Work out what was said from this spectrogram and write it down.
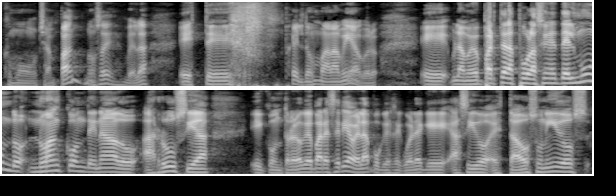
como champán, no sé, ¿verdad? Este, perdón, mala mía, pero eh, la mayor parte de las poblaciones del mundo no han condenado a Rusia. Y contrario a lo que parecería, ¿verdad? Porque recuerda que ha sido Estados Unidos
